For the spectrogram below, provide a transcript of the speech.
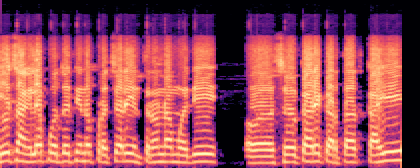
हे चांगल्या पद्धतीनं प्रचार यंत्रणामध्ये सहकार्य करतात. काही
